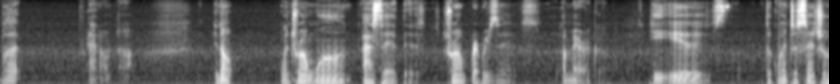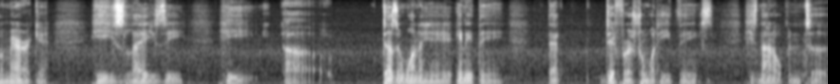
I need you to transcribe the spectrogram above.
But I don't know you know, when Trump won, I said this Trump represents America. He is the quintessential American. He's lazy. He uh, doesn't want to hear anything that differs from what he thinks. He's not open to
